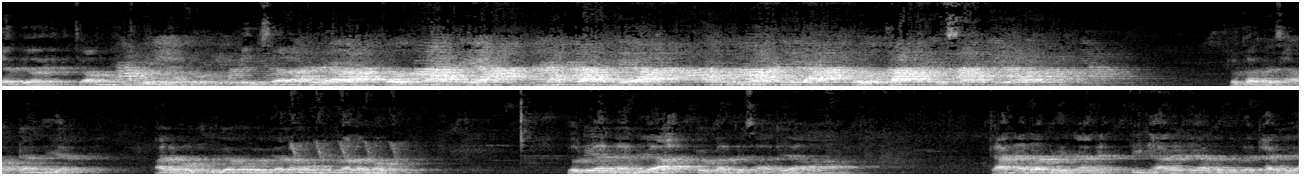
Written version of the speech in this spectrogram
ဒီဆက်ပြောရင်အကြောင်းကိုဒိဋ္ဌာတရားဒုက္ခတရားနတ္တတရားအတုပတရားဒုက္ခသစ္စာတရားဒုက္ခသစ္စာကိုတန်းသိရအဲ့လိုမဟုတ်ဘူးလည်းမဟုတ်ဘူးလည်းမဟုတ်ဘူးလည်းမဟုတ်ဘူးယုတ်တရားနံတရားဒုက္ခသစ္စာတရားဒါညာတော့ပညာနဲ့သိထားတယ်တရားတော်လည်းထိုက်ရ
